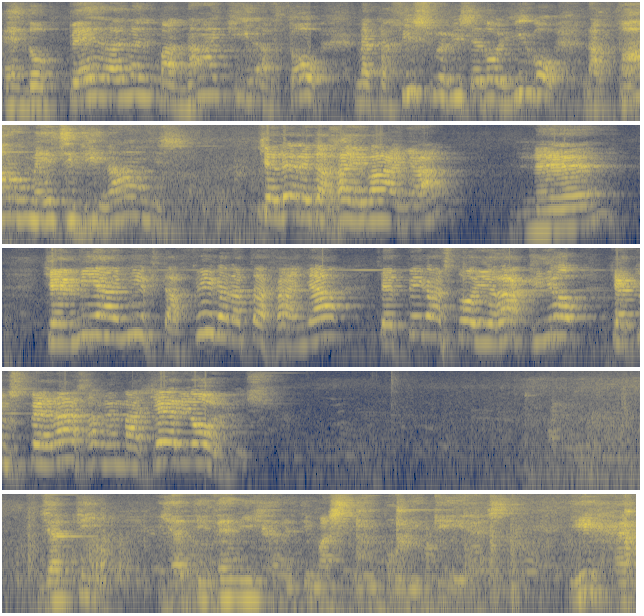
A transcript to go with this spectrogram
εδώ πέρα, ένα λιμανάκι είναι αυτό, να καθίσουμε εμείς εδώ λίγο, να πάρουμε έτσι δυνάμεις. Και λένε τα χαϊβάνια, ναι, και μία νύχτα φύγαν από τα Χανιά και πήγαν στο Ηράκλειο και τους περάσαμε μαχαίρι όλους. Γιατί, γιατί δεν είχαν ετοιμαστεί οι πολιτείες. Είχαν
